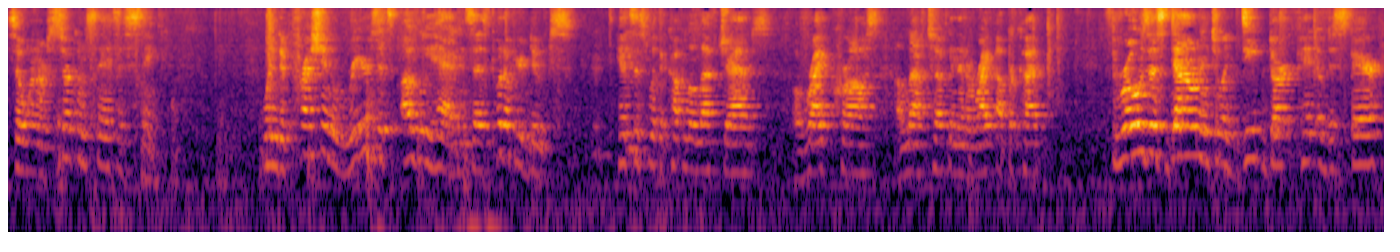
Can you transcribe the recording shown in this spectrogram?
So when our circumstances stink, when depression rears its ugly head and says, put up your dukes, hits us with a couple of left jabs, a right cross, a left hook, and then a right uppercut, throws us down into a deep, dark pit of despair,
